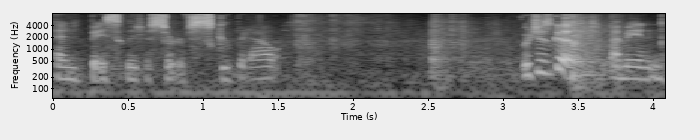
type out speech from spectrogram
and basically just sort of scoop it out, which is good. I mean,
